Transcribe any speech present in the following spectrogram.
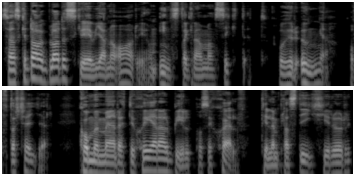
Svenska Dagbladet skrev i januari om Instagram-ansiktet och hur unga, ofta tjejer, kommer med en retuscherad bild på sig själv till en plastikkirurg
